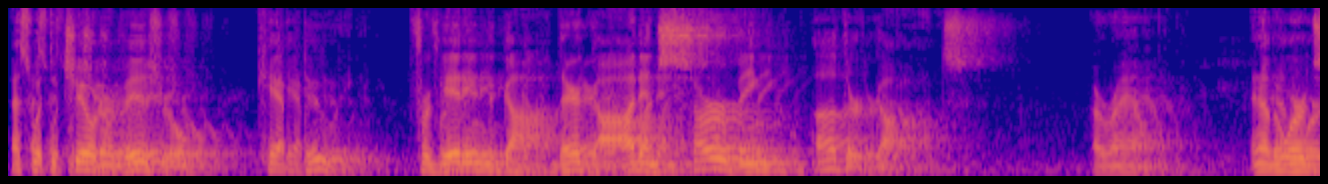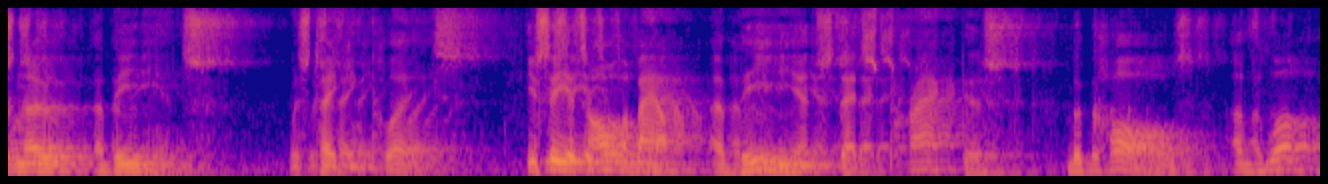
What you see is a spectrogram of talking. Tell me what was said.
That's what the children of Israel kept doing, forgetting the God, their God, and serving other gods around. In other words, no obedience was taking place. You see, it's all about obedience that's practiced because of love,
